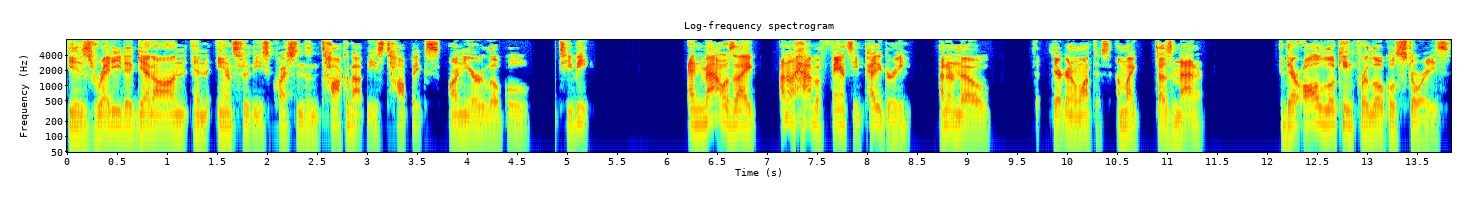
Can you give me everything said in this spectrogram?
is ready to get on and answer these questions and talk about these topics on your local TV. And Matt was like, I don't have a fancy pedigree. I don't know they're going to want this. I'm like, doesn't matter. They're all looking for local stories.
